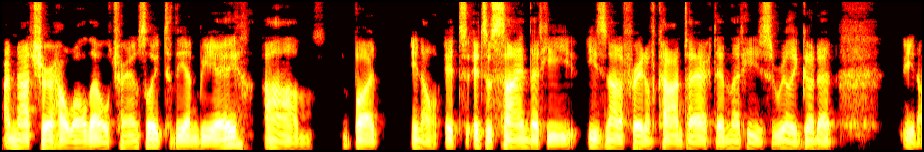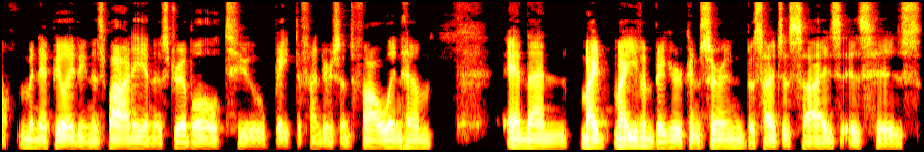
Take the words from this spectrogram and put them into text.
I'm not sure how well that will translate to the NBA. Um, but you know, it's it's a sign that he he's not afraid of contact and that he's really good at you know, manipulating his body and his dribble to bait defenders into fouling him. And then my my even bigger concern besides his size is his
